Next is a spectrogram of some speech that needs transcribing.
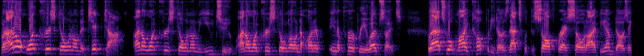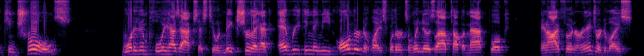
But I don't want Chris going on to TikTok. I don't want Chris going on to YouTube. I don't want Chris going on to inappropriate websites. That's what my company does. That's what the software I sell at IBM does. It controls what an employee has access to and make sure they have everything they need on their device, whether it's a Windows laptop, a MacBook, an iPhone, or Android device,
